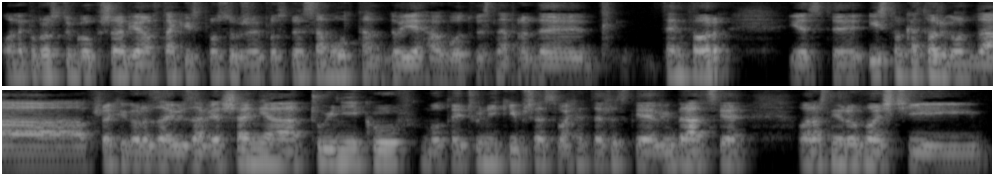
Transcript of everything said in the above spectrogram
One po prostu go przerabiają w taki sposób, żeby po prostu ten samochód tam dojechał, bo to jest naprawdę ten tor jest y, istną kategorią dla wszelkiego rodzaju zawieszenia, czujników, bo te czujniki przez właśnie te wszystkie wibracje oraz nierówności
